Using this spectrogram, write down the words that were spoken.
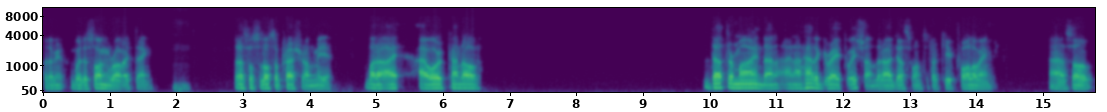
with the with the songwriting. Mm-hmm. That was lots of pressure on me, but I I was kind of determined and, and I had a great vision that I just wanted to keep following. Uh, so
